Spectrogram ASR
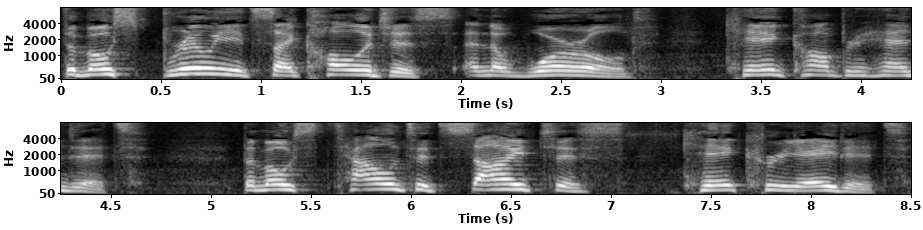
The most brilliant psychologists in the world can't comprehend it. The most talented scientists can't create it.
